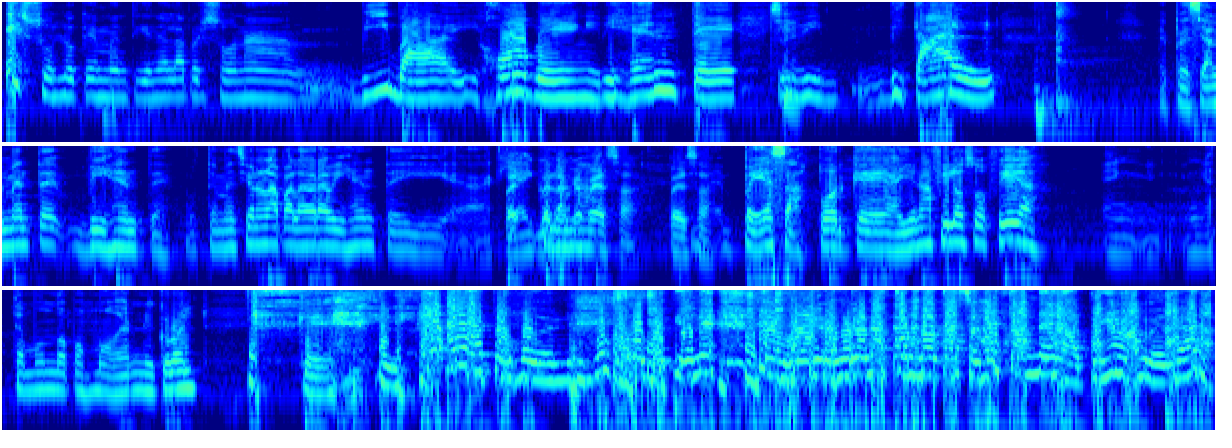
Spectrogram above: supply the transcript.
Eso es lo que mantiene a la persona viva y joven y vigente Sí. y vi- vital. Especialmente vigente. Usted menciona la palabra vigente y aquí hay como ¿Verdad que una- pesa? Pesa. Pesa, porque hay una filosofía en, en este mundo posmoderno y cruel que El posmodernismo como que tiene unas connotaciones tan negativas, ¿verdad?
